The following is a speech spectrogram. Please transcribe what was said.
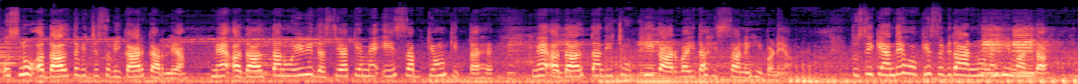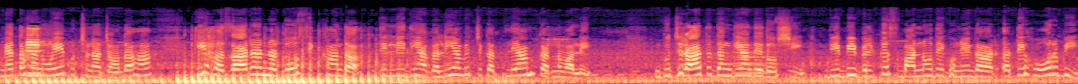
ਉਸ ਨੂੰ ਅਦਾਲਤ ਵਿੱਚ ਸਵੀਕਾਰ ਕਰ ਲਿਆ। ਮੈਂ ਅਦਾਲਤਾਂ ਨੂੰ ਇਹ ਵੀ ਦੱਸਿਆ ਕਿ ਮੈਂ ਇਹ ਸਭ ਕਿਉਂ ਕੀਤਾ ਹੈ? ਮੈਂ ਅਦਾਲਤਾਂ ਦੀ ਝੂਠੀ ਕਾਰਵਾਈ ਦਾ ਹਿੱਸਾ ਨਹੀਂ ਬਣਿਆ। ਤੁਸੀਂ ਕਹਿੰਦੇ ਹੋ ਕਿ ਸੰਵਿਧਾਨ ਨੂੰ ਨਹੀਂ ਮੰਨਦਾ। ਮੈਂ ਤੁਹਾਨੂੰ ਇਹ ਪੁੱਛਣਾ ਚਾਹੁੰਦਾ ਹਾਂ ਕਿ ਹਜ਼ਾਰਾਂ ਨਿਰਦੋਸ਼ ਸਿੱਖਾਂ ਦਾ ਦਿੱਲੀ ਦੀਆਂ ਗਲੀਆਂ ਵਿੱਚ ਕਤਲੇਆਮ ਕਰਨ ਵਾਲੇ, ਗੁਜਰਾਤ ਦੰਗਿਆਂ ਦੇ ਦੋਸ਼ੀ, ਬੀਬੀ ਬਿਲਕਿਸ ਬਾਨੋ ਦੇ ਗੁਨੇਗਾਰ ਅਤੇ ਹੋਰ ਵੀ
